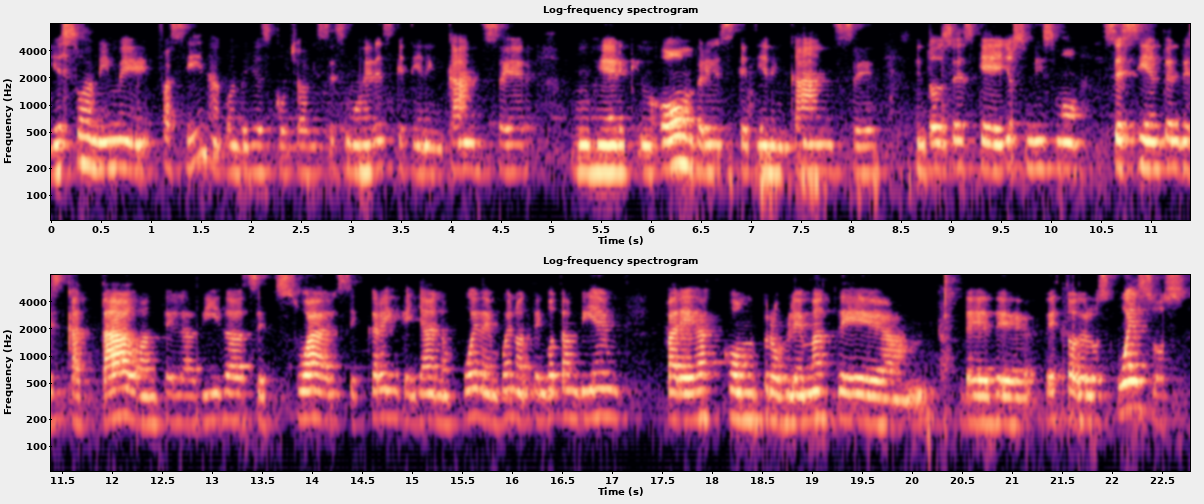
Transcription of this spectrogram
Y eso a mí me fascina cuando yo escucho a veces mujeres que tienen cáncer, mujer, hombres que tienen cáncer, entonces que ellos mismos se sienten descartados ante la vida sexual, se creen que ya no pueden. Bueno, tengo también parejas con problemas de, um, de esto de los huesos,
